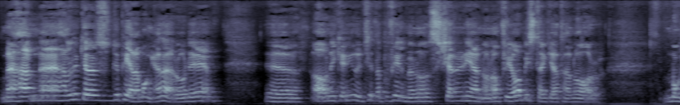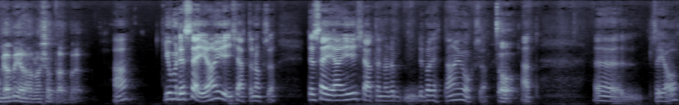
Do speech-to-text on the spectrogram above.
Men han, eh, han lyckades dupera många där och det... eh, Ja, ni kan ju titta på filmen och känner igen honom för jag misstänker att han har många mer han har chattat med. ja. Jo men det säger han ju i chatten också. Det säger han ju i chatten och det, det berättar han ju också. Ja. Att, eh, så ja,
